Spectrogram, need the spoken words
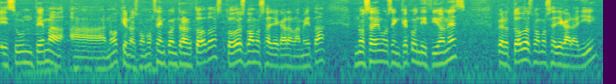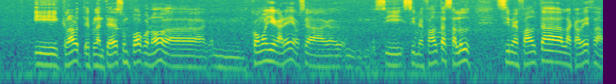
es un tema ah, ¿no? que nos vamos a encontrar todos, todos vamos a llegar a la meta, no sabemos en qué condiciones, pero todos vamos a llegar allí. Y claro, te planteas un poco, ¿no? Ah, mm, ¿Cómo llegaré? O sea, si, si me falta salud, si me falta la cabeza.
